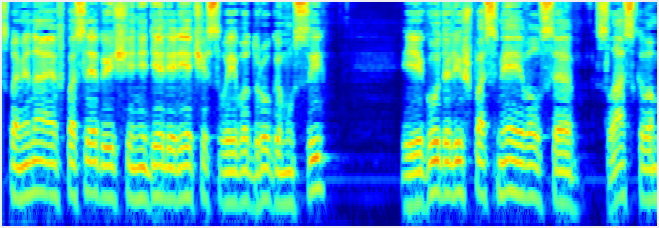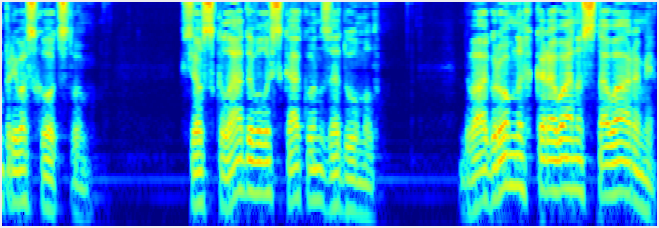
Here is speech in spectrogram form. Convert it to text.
Вспоминая в последующей неделе речи своего друга Мусы, Иегуда лишь посмеивался с ласковым превосходством. Все складывалось, как он задумал. Два огромных каравана с товарами,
